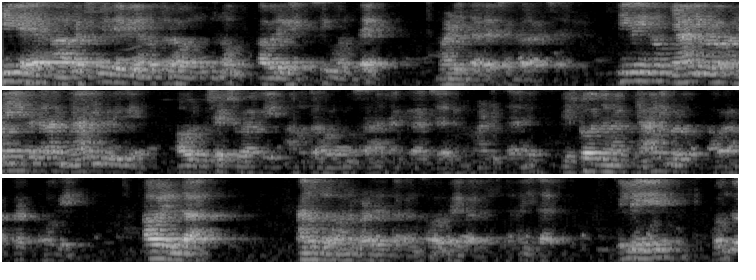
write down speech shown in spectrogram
ಹೀಗೆ ಆ ಲಕ್ಷ್ಮೀ ದೇವಿಯ ಅನುಗ್ರಹವನ್ನು ಅವರಿಗೆ ಸಿಗುವಂತೆ ಮಾಡಿದ್ದಾರೆ ಶಂಕರಾಚಾರ್ಯರು. ಹೀಗೆ ಇನ್ನು ಜ್ಞಾನಿಗಳು, ಅನೇಕ ಜನ ಜ್ಞಾನಿಗಳಿಗೆ ಅವರು ವಿಶೇಷವಾಗಿ ಅನುಗ್ರಹವನ್ನು ಸಹ ಶಂಕರಾಚಾರ್ಯರು ಮಾಡಿದ್ದಾರೆ. ಎಷ್ಟೋ ಜನ ಜ್ಞಾನಿಗಳು ಅವರ ಹತ್ರಕ್ಕೆ ಹೋಗಿ ಅವರಿಂದ ಅನುಗ್ರಹವನ್ನು ಪಡೆದಿರ್ತಕ್ಕಂಥವ್ರು ಬೇಕಾದಷ್ಟು ಜನ ಇದ್ದಾರೆ. ಇಲ್ಲಿ ಒಂದು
